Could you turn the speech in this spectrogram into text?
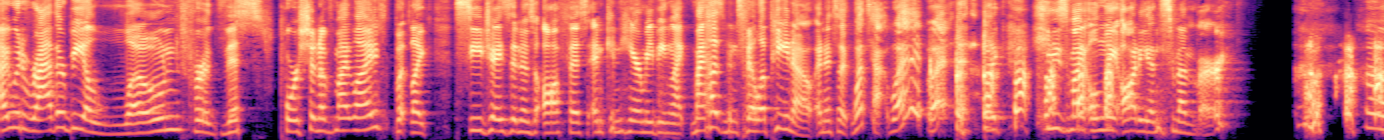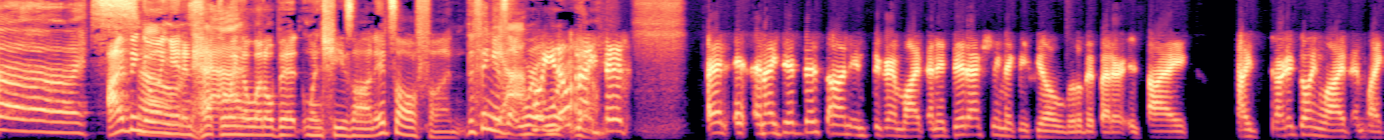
I would rather be alone for this portion of my life, but like CJ's in his office and can hear me being like, "My husband's Filipino," and it's like, "What's that? What? What?" like he's my only audience member. Oh, it's I've been going in and heckling a little bit when she's on. It's all fun. The thing is Yeah. that we're, well, you we're- know what I did, and and I did this on Instagram Live, and it did actually make me feel a little bit better. Is I I started going live and like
